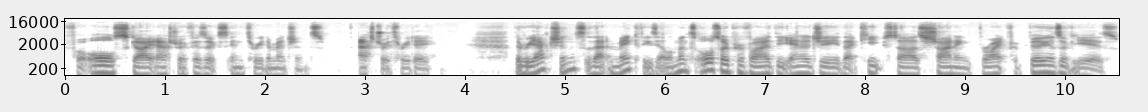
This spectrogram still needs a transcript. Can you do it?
for All Sky Astrophysics in Three Dimensions, Astro 3D. The reactions that make these elements also provide the energy that keeps stars shining bright for billions of years.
